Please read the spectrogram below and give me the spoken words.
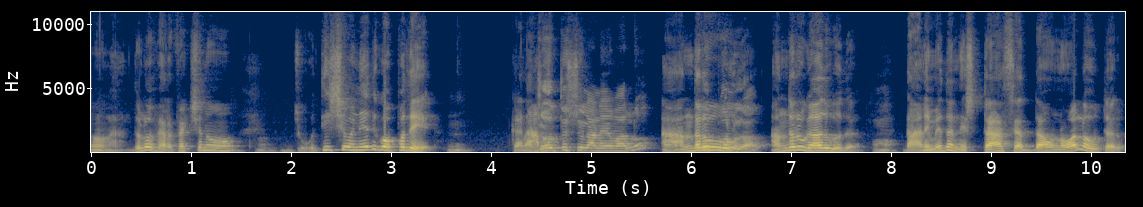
అందులో పెర్ఫెక్షను జ్యోతిష్యం అనేది గొప్పదే. కానీ జ్యోతిష్యులు అనేవాళ్ళు అందరూ. అందరూ కాదు కదా. దాని మీద నిష్ఠ శ్రద్ధ ఉన్నవాళ్ళు అవుతారు.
